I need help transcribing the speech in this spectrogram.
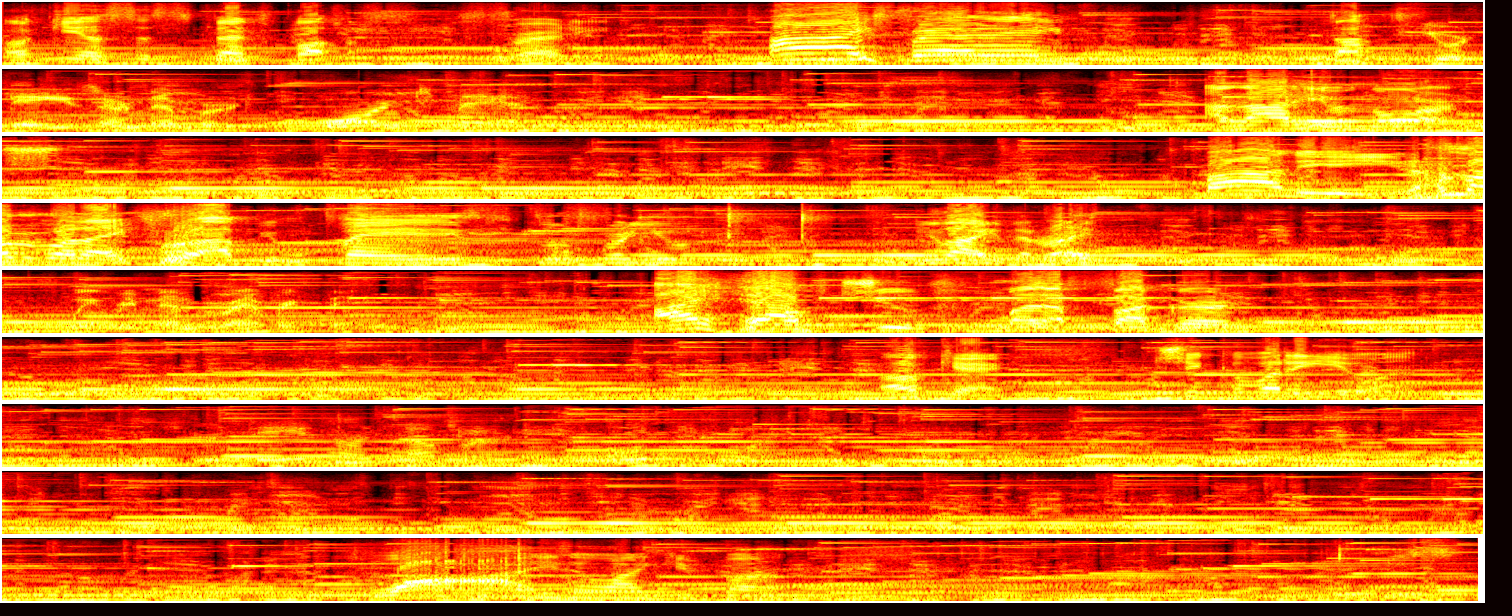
Okay, let's suspect Bo Freddy. Hi, Freddy! Stop. Your days are numbered, Orange Man. I'm not even orange. Bonnie, remember when I put up your face for you? You like that, right? We remember everything. I helped you, motherfucker! Okay, Chica, what are you on? Your days are numbered. Why do I keep on? Just...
